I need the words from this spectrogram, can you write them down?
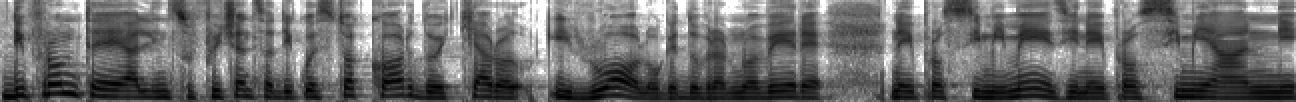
Di fronte all'insufficienza di questo accordo è chiaro il ruolo che dovranno avere nei prossimi mesi, nei prossimi anni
